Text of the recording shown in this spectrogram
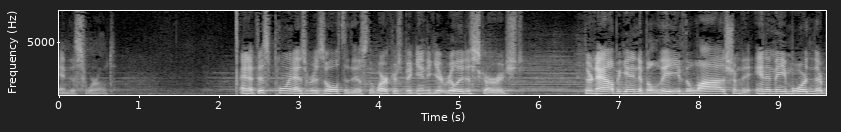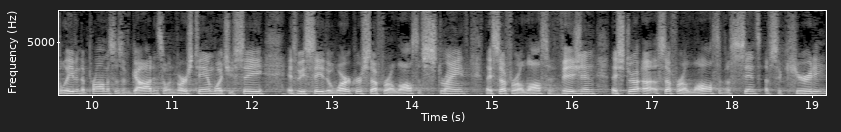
in this world. And at this point, as a result of this, the workers begin to get really discouraged. They're now beginning to believe the lies from the enemy more than they're believing the promises of God. And so in verse 10, what you see is we see the workers suffer a loss of strength, they suffer a loss of vision, they uh, suffer a loss of a sense of security.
